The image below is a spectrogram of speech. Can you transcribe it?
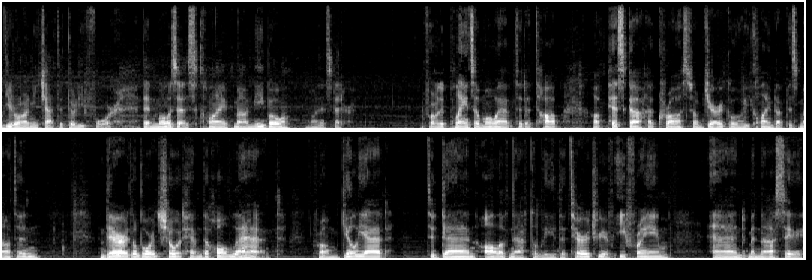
Deuteronomy chapter 34. Then Moses climbed Mount Nebo. Oh, that's better. From the plains of Moab to the top of Pisgah, across from Jericho, he climbed up this mountain. There, the Lord showed him the whole land, from Gilead to Dan, all of Naphtali, the territory of Ephraim and Manasseh,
